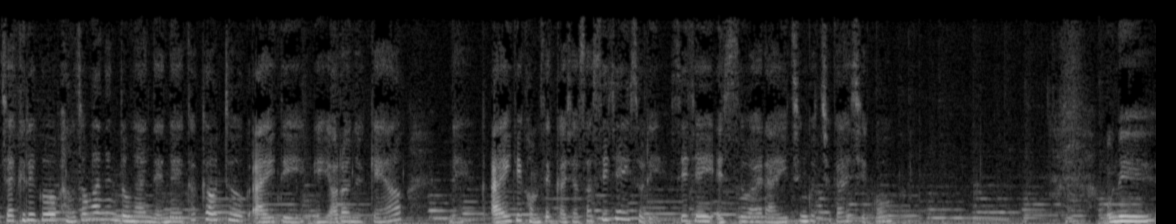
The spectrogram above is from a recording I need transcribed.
자, 그리고 방송하는 동안 내내 카카오톡 아이디 열어놓을게요. 네, 아이디 검색하셔서 CJ소리, CJSORI 친구 추가하시고 오늘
